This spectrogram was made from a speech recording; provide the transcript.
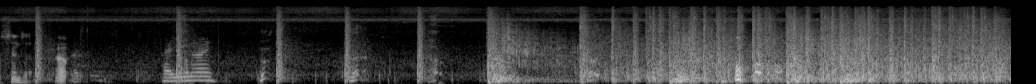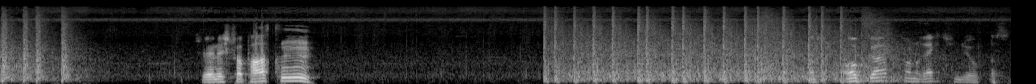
sind sie. Hiding rein. Schön nicht verpassen. Oh Gott, von rechts schon die aufpassen.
